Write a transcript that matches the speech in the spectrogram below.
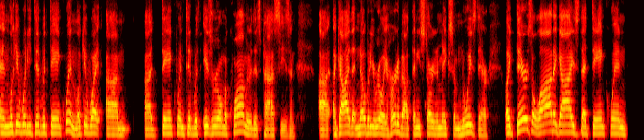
and look at what he did with Dan Quinn. Look at what um, uh, Dan Quinn did with Israel Mukuamu this past season. Uh, a guy that nobody really heard about. Then he started to make some noise there. Like there's a lot of guys that Dan Quinn,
